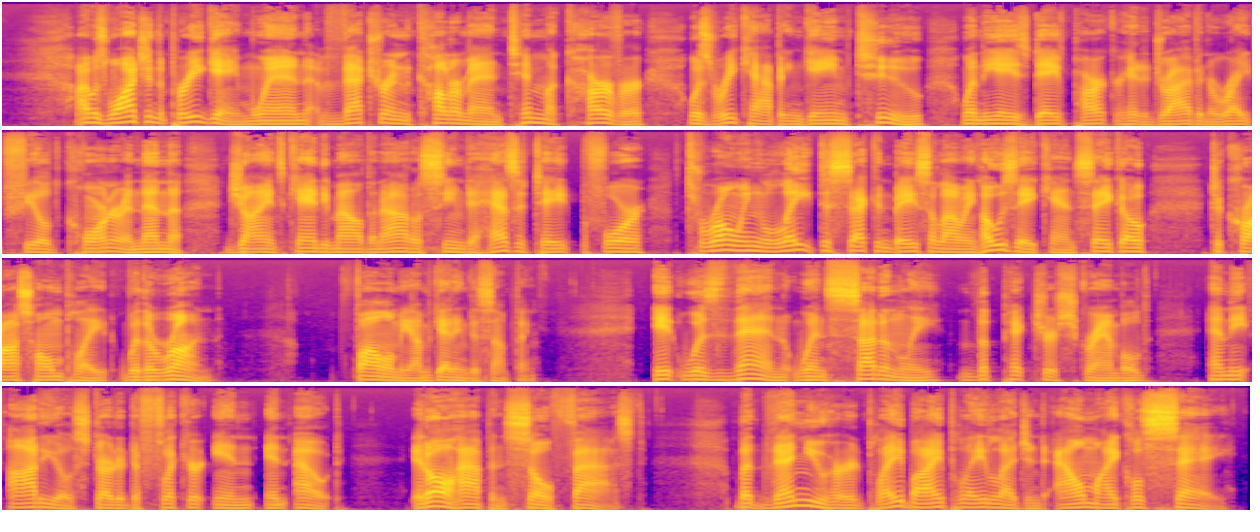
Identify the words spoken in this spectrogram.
I was watching the pregame when veteran colorman Tim McCarver was recapping game two when the A's Dave Parker hit a drive into right field corner, and then the Giants' Candy Maldonado seemed to hesitate before throwing late to second base, allowing Jose Canseco to cross home plate with a run. Follow me, I'm getting to something. It was then when suddenly the picture scrambled and the audio started to flicker in and out. It all happened so fast. But then you heard play by play legend Al Michaels say,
